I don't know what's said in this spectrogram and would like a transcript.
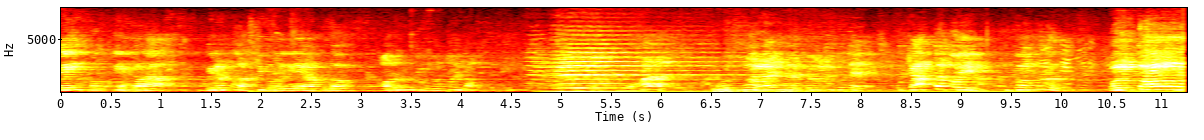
সেই শক্তিৰ পৰা বিৰত ৰাখিবলৈ এই অপুৰ অনুৰোধ ৰাজ্যৰ পৰিস্থিতিতে জ্ঞাত কৰি গপুৰলৈ উত্তম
